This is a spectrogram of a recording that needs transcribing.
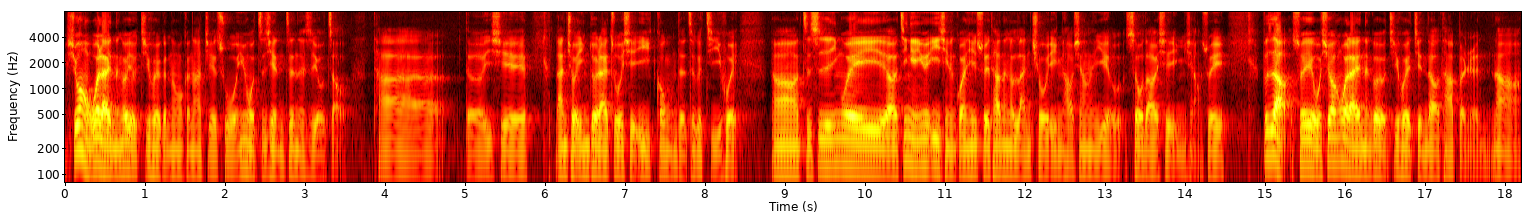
希望我未来能够有机会跟能够跟他接触，因为我之前真的是有找他的一些篮球营队来做一些义工的这个机会。啊、呃，只是因为呃，今年因为疫情的关系，所以他那个篮球营好像也有受到一些影响，所以不知道，所以我希望未来能够有机会见到他本人。那，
